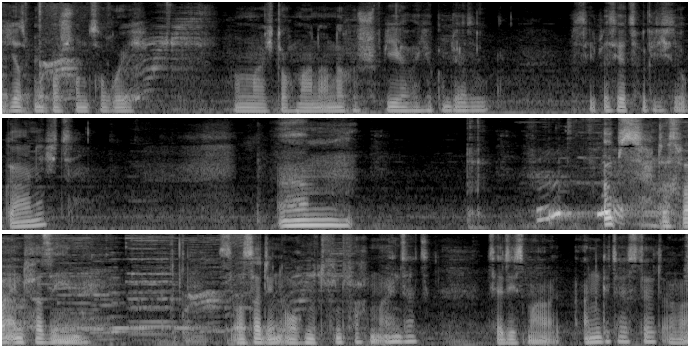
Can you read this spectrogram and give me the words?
Hier ist mir aber schon zu ruhig. Dann mache ich doch mal ein anderes Spiel, weil hier kommt ja so. Passiert bis jetzt wirklich so gar nichts. Ähm. Ups, das war ein Versehen. Ist außerdem auch mit fünffachem Einsatz. Jetzt hätte ich es mal angetestet, aber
